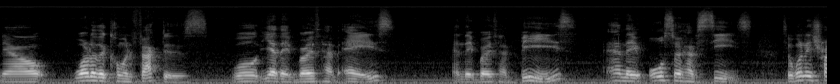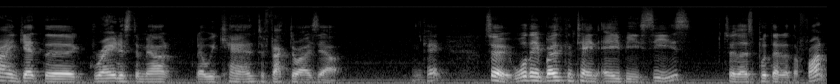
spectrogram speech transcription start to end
Now, what are the common factors? Well, yeah, they both have a's, and they both have b's, and they also have c's. So we're going to try and get the greatest amount that we can to factorize out. Okay, so well, they both contain a, b, c's, so let's put that at the front.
